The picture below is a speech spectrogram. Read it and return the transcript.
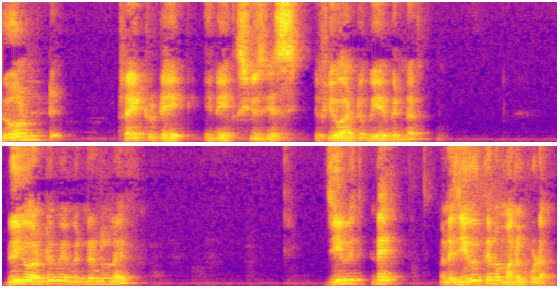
don't try to take any excuses if you want to be a winner do you want to be winner in life జీవిత అంటే మన జీవితంలో మనకు కూడా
